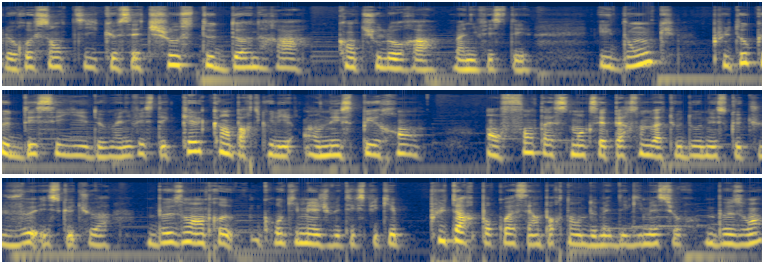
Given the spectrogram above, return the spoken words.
le ressenti que cette chose te donnera quand tu l'auras manifesté. Et donc, plutôt que d'essayer de manifester quelqu'un en particulier en espérant, en fantasmant que cette personne va te donner ce que tu veux et ce que tu as besoin, entre gros guillemets, je vais t'expliquer plus tard pourquoi c'est important de mettre des guillemets sur besoin,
